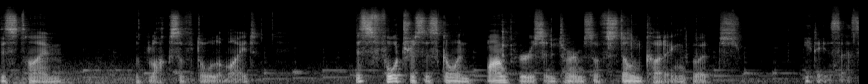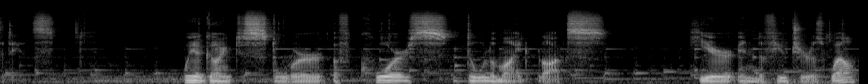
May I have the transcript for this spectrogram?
This time, the blocks of dolomite. This fortress is going bonkers in terms of stone cutting, but it is as it is. We are going to store, of course, dolomite blocks here in the future as well.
